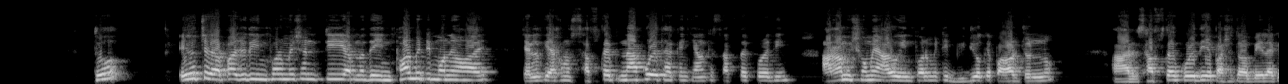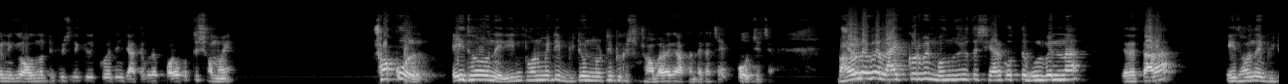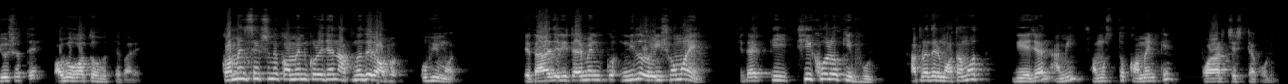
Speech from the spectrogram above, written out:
তো এই হচ্ছে ব্যাপার। যদি ইনফরমেশনটি আপনাদের ইনফরমেটিভ মনে হয়, চ্যানেলকে এখনও সাবস্ক্রাইব না করে থাকেন, চ্যানেলকে সাবস্ক্রাইব করে দিন। আগামী সময়ে আরও ইনফরমেটিভ ভিডিওকে পাওয়ার জন্য। আর সাবস্ক্রাইব করে দিয়ে পাশে দেওয়া বেল আইকনে গিয়ে অল নোটিফিকেশনে ক্লিক করে দিন, যাতে করে পরবর্তী সময়ে সকল এই ধরনের ইনফরমেটিভ ভিডিওর নোটিফিকেশন সবার আগে আপনাদের কাছে পৌঁছে যায় ভালো লাগলে লাইক করবেন, বন্ধুদের সাথে শেয়ার করতে ভুলবেন না, যাতে তারা এই ধরনের ভিডিওর সাথে অবগত হতে পারে। কমেন্ট সেকশনে কমেন্ট করে যান আপনাদের অভ- অভিমত, যে তারা যে রিটায়ারমেন্ট নিল এই সময়ে, সেটা কি ঠিক হলো, কি ভুল? আপনাদের মতামত দিয়ে যান, আমি সমস্ত কমেন্টকে পড়ার চেষ্টা করি।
